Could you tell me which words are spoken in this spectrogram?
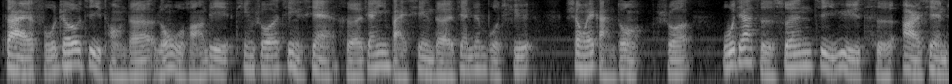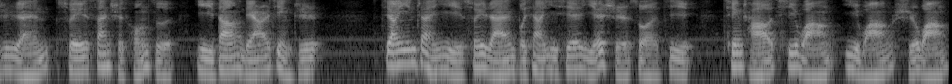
在福州继统的隆武皇帝听说靖县和江阴百姓的坚贞不屈，甚为感动，说：“吾家子孙既遇此二县之人，虽三尺童子，亦当怜而敬之。”江阴战役虽然不像一些野史所记，清朝七王、一王、十王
